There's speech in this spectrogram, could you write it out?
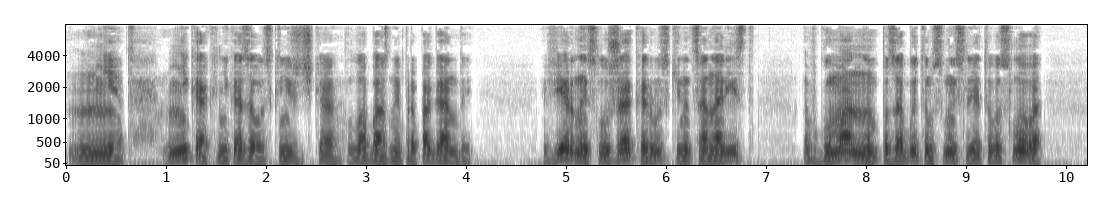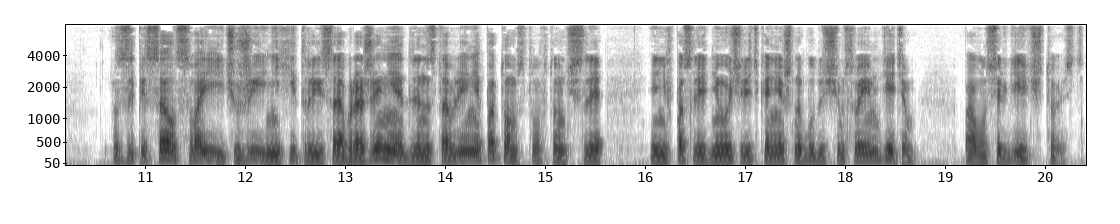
Нет, никак не казалась книжечка лобазной пропагандой. верный служака, русский националист, в гуманном, позабытом смысле этого слова, записал свои и чужие нехитрые соображения для наставления потомства, в том числе и не в последнюю очередь, конечно, будущим своим детям, Павлу Сергеевичу, то есть.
